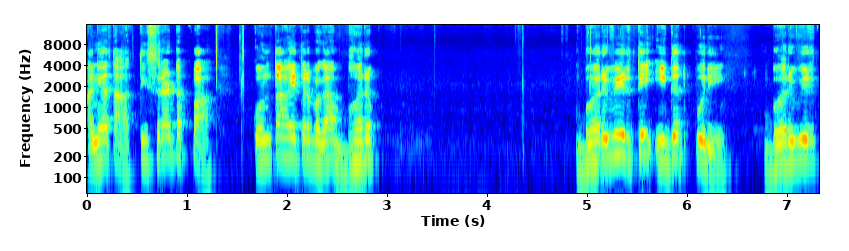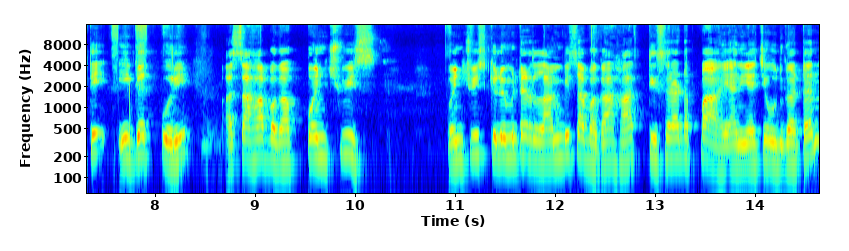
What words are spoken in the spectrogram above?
आणि आता तिसरा टप्पा कोणता आहे तर बघा भर भरवीर ते इगतपुरी. भरवीर ते इगतपुरी असा हा बघा पंचवीस पंचवीस किलोमीटर लांबीचा बघा हा तिसरा टप्पा आहे आणि याचे उद्घाटन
